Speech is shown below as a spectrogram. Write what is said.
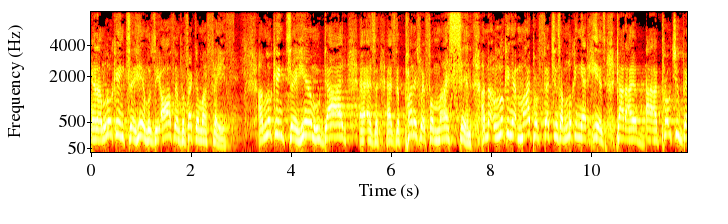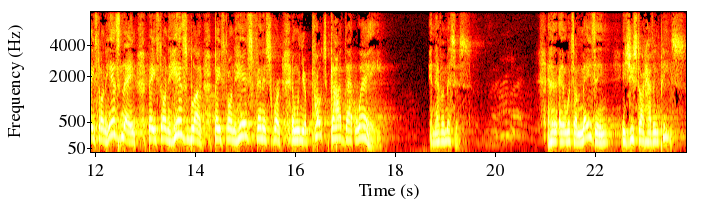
And I'm looking to him who's the author and perfecter of my faith. I'm looking to him who died as, a, as the punishment for my sin. I'm not looking at my perfections, I'm looking at his. God, I, I approach you based on his name, based on his blood, based on his finished work. And when you approach God that way, it never misses. And, and what's amazing is you start having peace.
